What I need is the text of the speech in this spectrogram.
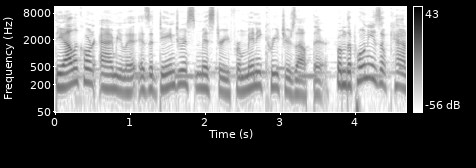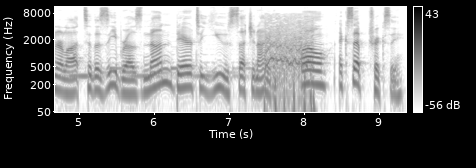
The Alicorn Amulet is a dangerous mystery for many creatures out there. From the ponies of Canterlot to the zebras, none dare to use such an item. Well, except Trixie.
